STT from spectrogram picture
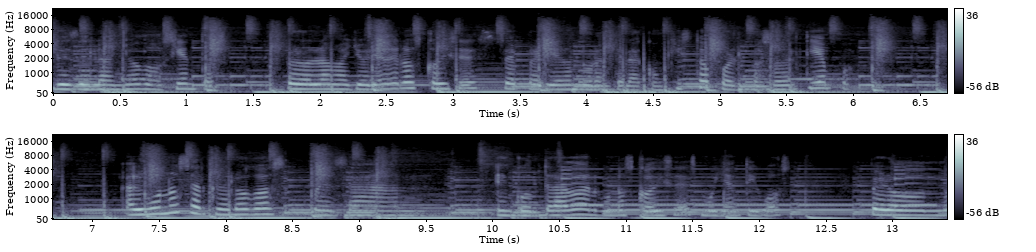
desde el año 200, pero la mayoría de los códices se perdieron durante la conquista por el paso del tiempo. Algunos arqueólogos pues han encontrado algunos códices muy antiguos, pero no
